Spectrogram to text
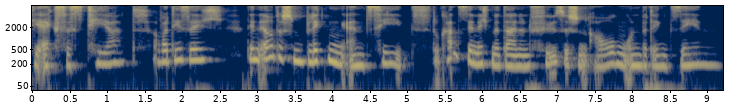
die existiert, aber die sich den irdischen Blicken entzieht. Du kannst sie nicht mit deinen physischen Augen unbedingt sehen,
